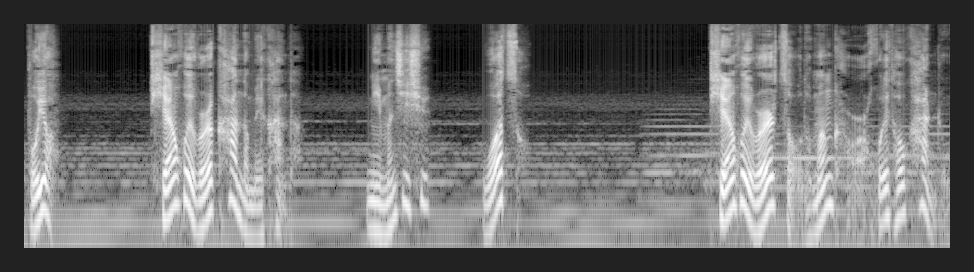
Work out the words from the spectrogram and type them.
不用，田慧文看都没看他，你们继续，我走。田慧文走到门口，回头看着我：“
